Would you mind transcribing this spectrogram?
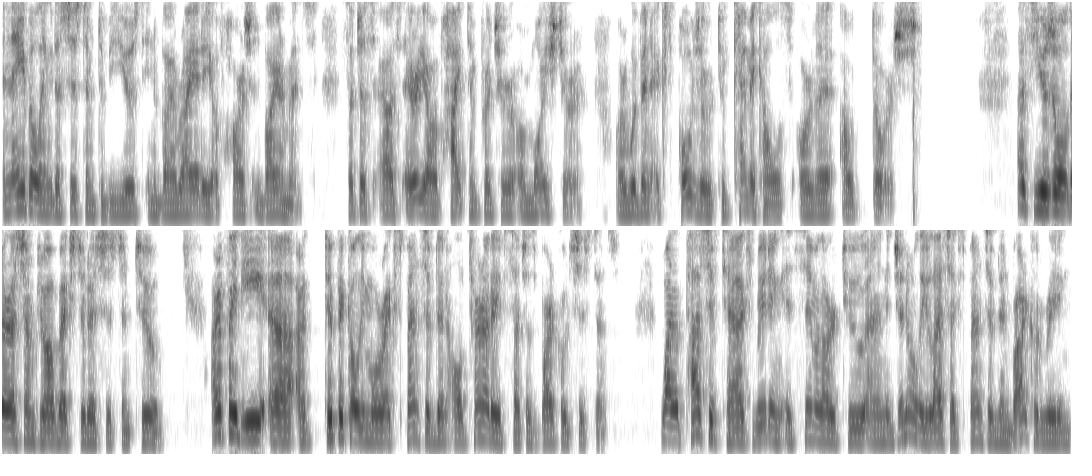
enabling the system to be used in a variety of harsh environments, such as as area of high temperature or moisture, or within exposure to chemicals or the outdoors. As usual, there are some drawbacks to the system too. RFID uh, are typically more expensive than alternatives such as barcode systems. While passive tags reading is similar to and generally less expensive than barcode reading,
